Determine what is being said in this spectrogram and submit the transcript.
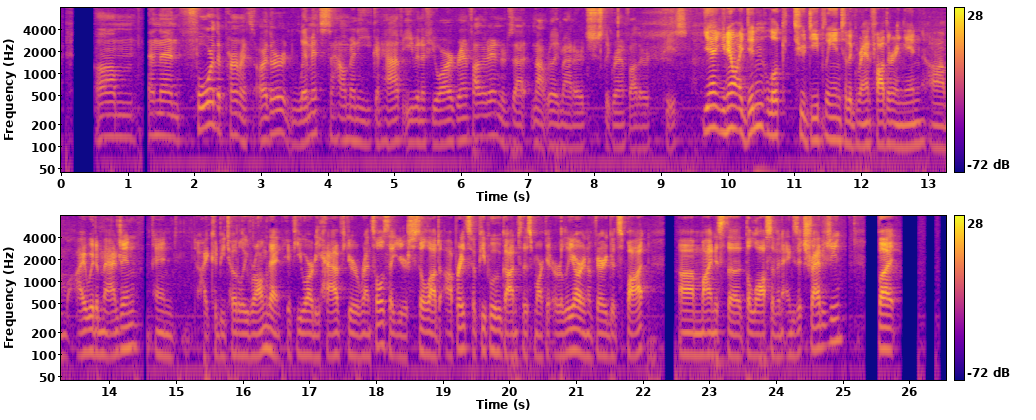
Um, and then for the permits, are there limits to how many you can have, even if you are grandfathered in, or does that not really matter? It's just the grandfather piece. Yeah, you know, I didn't look too deeply into the grandfathering in. Um, I would imagine, and I could be totally wrong, that if you already have your rentals, that you're still allowed to operate. So people who got into this market early are in a very good spot. um, minus the the loss of an exit strategy. But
